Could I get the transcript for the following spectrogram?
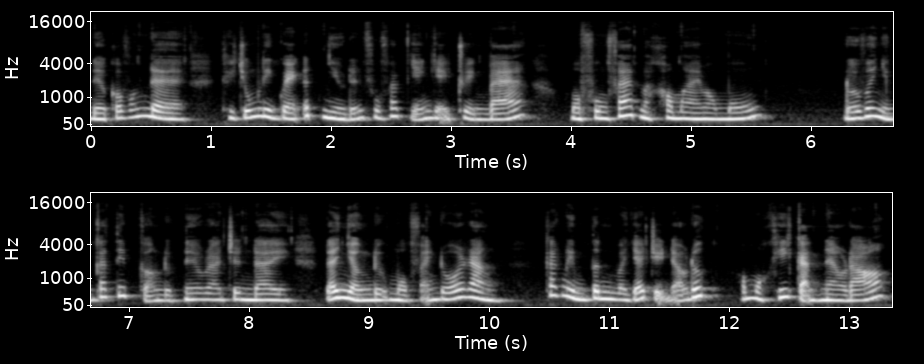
đều có vấn đề khi chúng liên quan ít nhiều đến phương pháp giảng dạy truyền bá, một phương pháp mà không ai mong muốn. Đối với những cách tiếp cận được nêu ra trên đây, đã nhận được một phản đối rằng các niềm tin và giá trị đạo đức ở một khía cạnh nào đó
